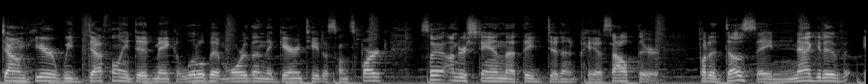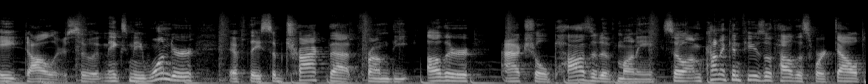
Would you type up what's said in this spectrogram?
Down here, we definitely did make a little bit more than they guaranteed us on Spark, so I understand that they didn't pay us out there. But it does say negative $8, so it makes me wonder if they subtract that from the other actual positive money. So I'm kind of confused with how this worked out,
